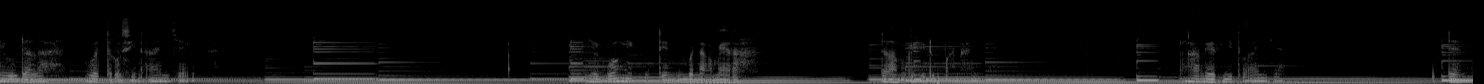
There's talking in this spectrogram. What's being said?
Ya udahlah gue terusin aja gitu. Ya gue ngikutin benang merah dalam kehidupan aja. Ngalir gitu aja. Dan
